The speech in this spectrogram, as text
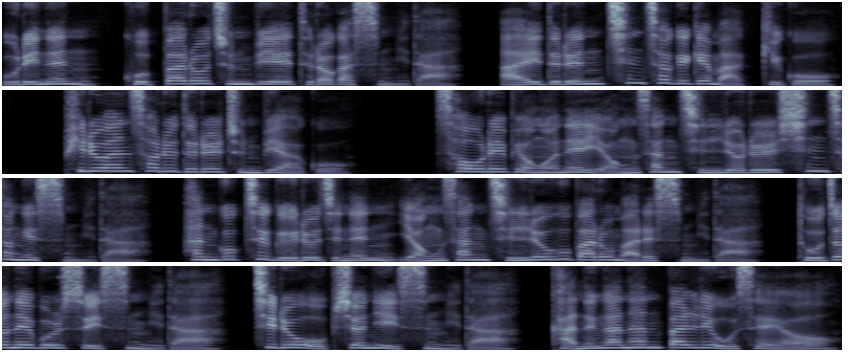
우리는 곧바로 준비에 들어갔습니다. 아이들은 친척에게 맡기고 필요한 서류들을 준비하고 서울의 병원에 영상 진료를 신청했습니다. 한국 측 의료진은 영상 진료 후 바로 말했습니다. 도전해 볼 수 있습니다. 치료 옵션이 있습니다. 가능한 한 빨리 오세요.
